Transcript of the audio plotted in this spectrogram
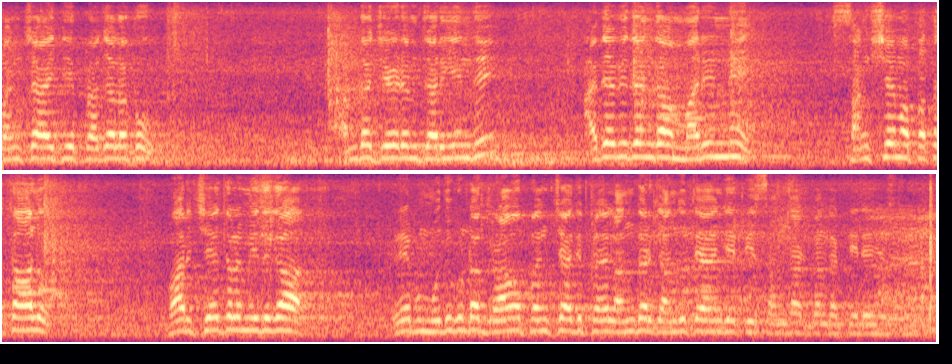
పంచాయతీ ప్రజలకు అందజేయడం జరిగింది. అదేవిధంగా మరిన్ని సంక్షేమ పథకాలు వారి చేతుల మీదుగా రేపు ముదుగుంట గ్రామ పంచాయతీ ప్రజలందరికీ అందుతాయని చెప్పి సందర్భంగా తెలియజేస్తున్నాను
